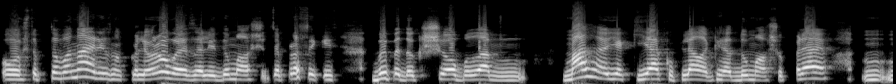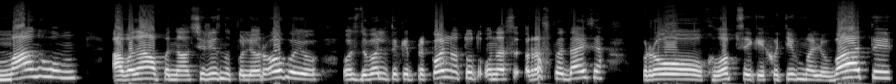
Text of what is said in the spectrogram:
Ось, тобто вона різнокольорова, я взагалі думала, що це просто якийсь випадок, що була манга, як я купляла, як я думала, що купляю мангу, а вона опинилася різнокольоровою. Ось доволі таки прикольно. Тут у нас розповідається про хлопця, який хотів малювати.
